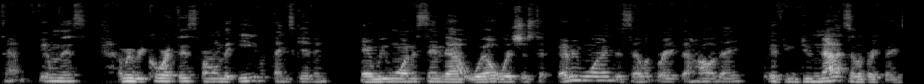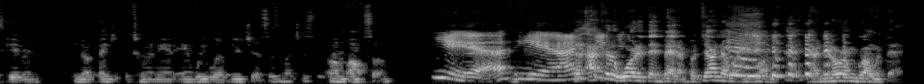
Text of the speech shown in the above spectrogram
the time to film this and we record this on the eve of Thanksgiving. And we want to send out well wishes to everyone to celebrate the holiday. If you do not celebrate Thanksgiving, you know, thank you for tuning in and we love you just as much as, um, also. Yeah, yeah. I, I could have worded that better, but y'all know where I'm going with that. Y'all know where I'm going with that.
